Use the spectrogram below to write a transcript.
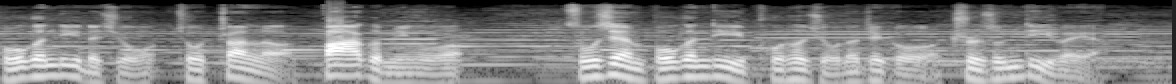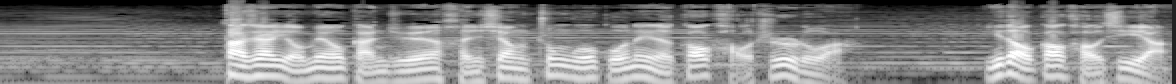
勃艮第的酒就占了八个名额。足见勃艮第葡萄酒的这个至尊地位啊！大家有没有感觉很像中国国内的高考制度啊？一到高考季啊，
